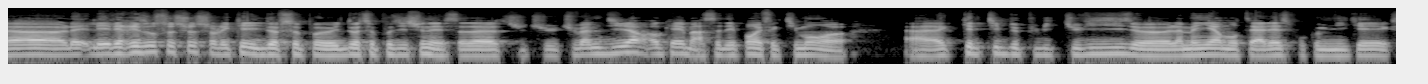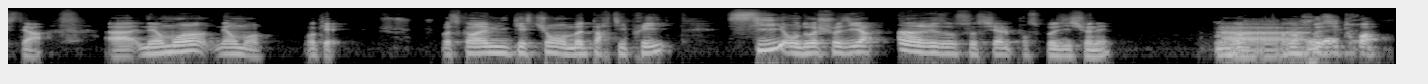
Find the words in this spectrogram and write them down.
Euh, les, les- réseaux sociaux sur lesquels ils doivent se, ils doivent se positionner, ça, tu, tu, tu vas me dire, ok, bah, ça dépend effectivement euh, euh, quel type de public tu vises, euh, la manière dont tu es à l'aise pour communiquer, etc. Euh, néanmoins, néanmoins, ok, je pose quand même une question en mode parti pris. Si on doit choisir un réseau social pour se positionner, On, Euh, on en choisit trois.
